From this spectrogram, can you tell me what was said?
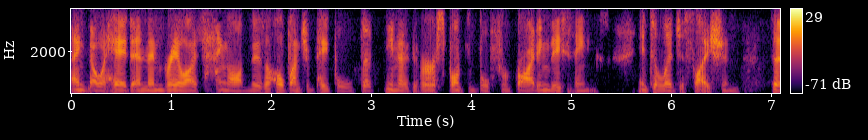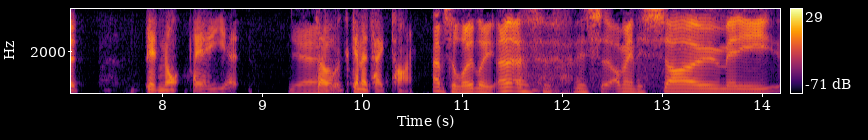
and go ahead and then realize, hang on, there's a whole bunch of people that, you know, that are responsible for writing these things into legislation that they're not there yet. yeah. So it's going to take time. Absolutely. Uh, there's, I mean, there's so many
